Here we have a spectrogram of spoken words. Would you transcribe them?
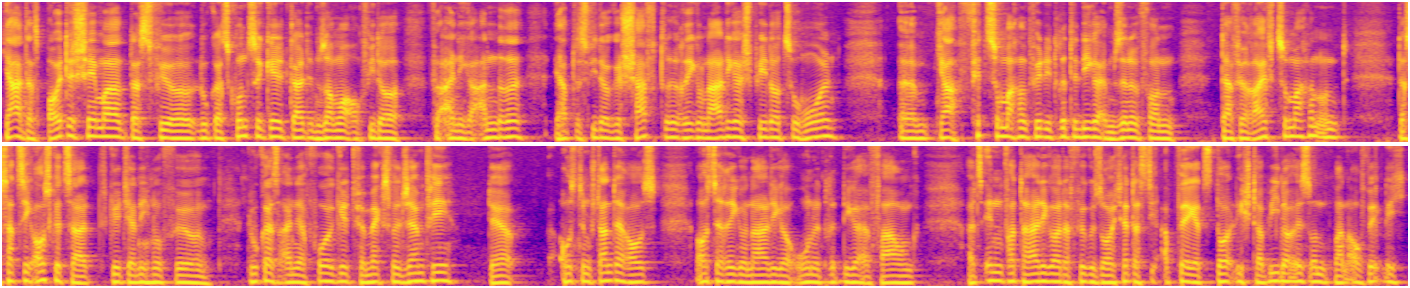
ja, das Beuteschema, das für Lukas Kunze gilt, galt im Sommer auch wieder für einige andere. Ihr habt es wieder geschafft, Regionalligaspieler zu holen ähm, ja, fit zu machen für die dritte Liga im Sinne von dafür reif zu machen. Und das hat sich ausgezahlt. Gilt ja nicht nur für Lukas ein Jahr vorher, gilt für Maxwell Jemphy, der aus dem Stand heraus, aus der Regionalliga ohne Drittliga-Erfahrung als Innenverteidiger dafür gesorgt hat, dass die Abwehr jetzt deutlich stabiler ist und man auch wirklich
